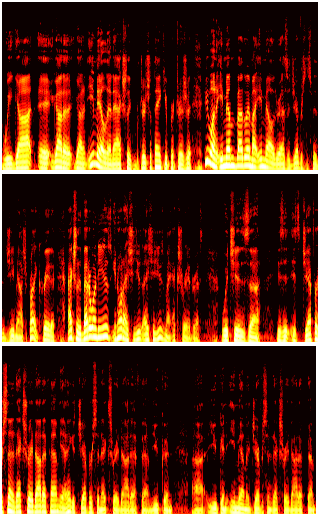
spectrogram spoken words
we got a, got a got an email in actually from Patricia. Thank you, Patricia. If you want to email me, by the way, my email address is jeffersonsmith at gmail. I should probably create a actually the better one to use. You know what I should use? I should use my X-ray address, which is uh, is it it's Jefferson at X-ray.fm. Yeah, I think it's Jefferson X-ray.fm. You can uh, you can email me at Jefferson at X-ray.fm.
